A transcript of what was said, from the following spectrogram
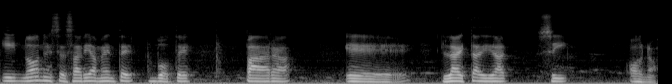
y no necesariamente voté para eh, la estadidad, sí o no.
